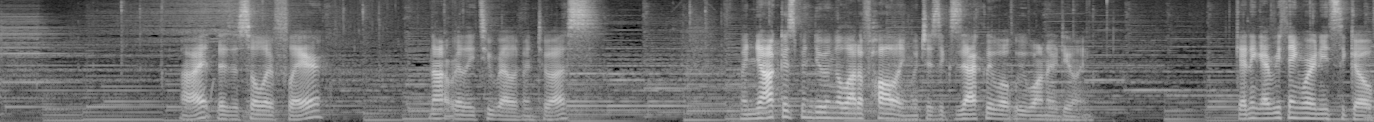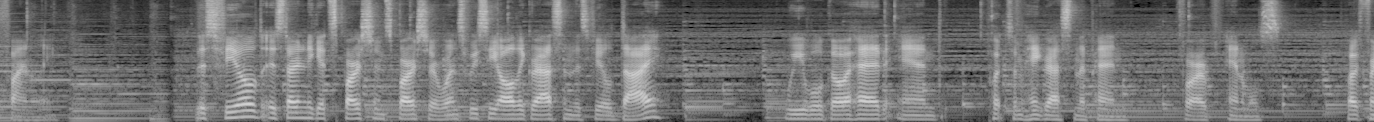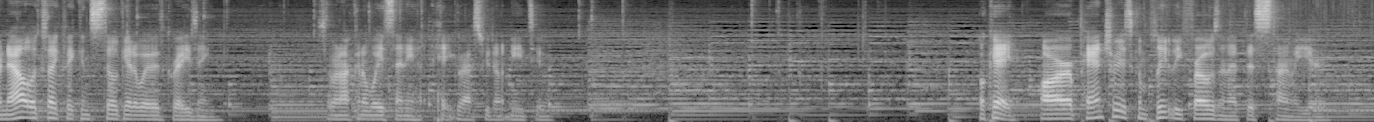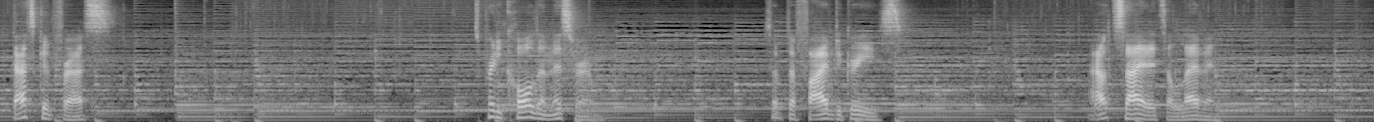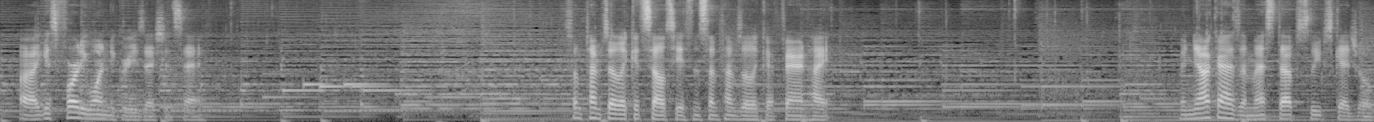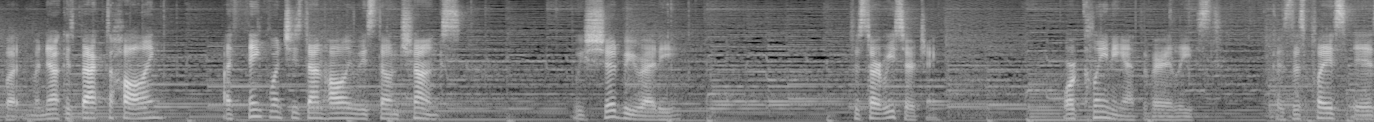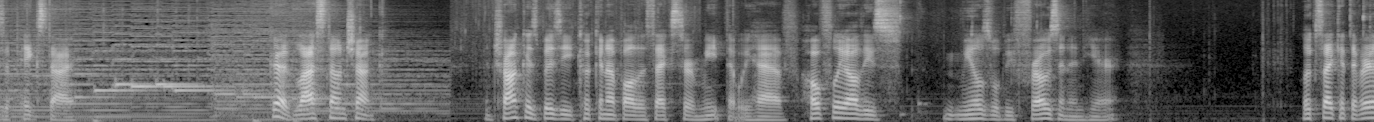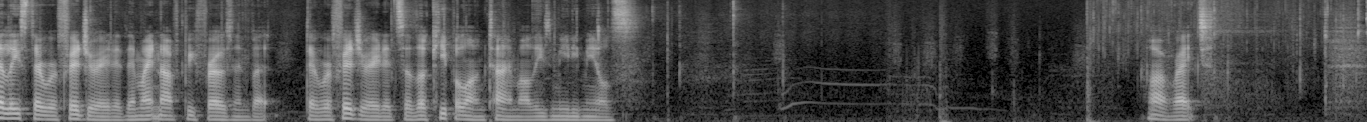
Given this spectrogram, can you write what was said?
Alright, there's a solar flare. Not really too relevant to us. Minyaka's been doing a lot of hauling, which is exactly what we want her doing. Getting everything where it needs to go, finally. This field is starting to get sparser and sparser. Once we see all the grass in this field die, we will go ahead and put some hay grass in the pen for our animals. But for now, it looks like they can still get away with grazing. So we're not going to waste any hay grass we don't need to. Okay, our pantry is completely frozen at this time of year. That's good for us. It's pretty cold in this room. It's up to 5 degrees. Outside it's 11. Oh, I guess 41 degrees I should say. Sometimes I look at Celsius and sometimes I look at Fahrenheit. Minyaka has a messed up sleep schedule, but Minyaka's back to hauling. I think when she's done hauling these stone chunks, we should be ready to start researching. Or cleaning at the very least. Because this place is a pigsty. Good, last stone chunk. And Tronk is busy cooking up all this extra meat that we have. Hopefully all these meals will be frozen in here. Looks like at the very least they're refrigerated. They might not be frozen, but they're refrigerated, so they'll keep a long time, all these meaty meals. All right.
